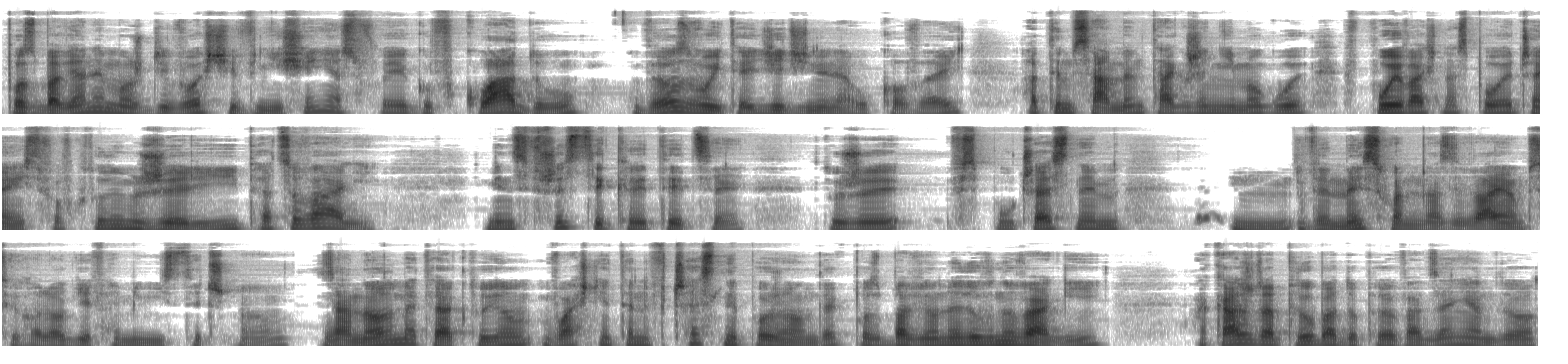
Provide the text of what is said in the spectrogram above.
pozbawiane możliwości wniesienia swojego wkładu w rozwój tej dziedziny naukowej, a tym samym także nie mogły wpływać na społeczeństwo, w którym żyli i pracowali. Więc wszyscy krytycy, którzy współczesnym mm, wymysłem nazywają psychologię feministyczną, za normę traktują właśnie ten wczesny porządek pozbawiony równowagi, a każda próba doprowadzenia do,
